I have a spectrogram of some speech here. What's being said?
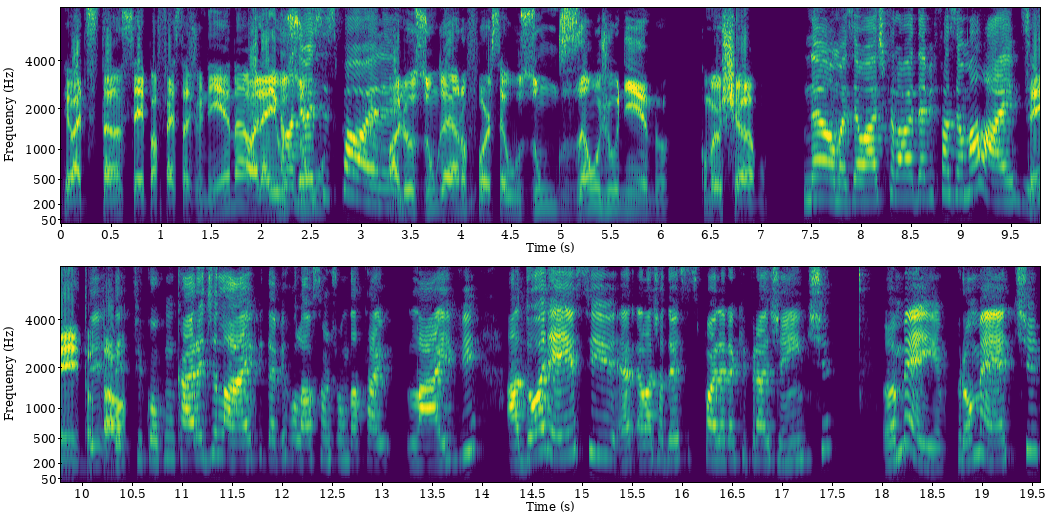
meio à distância aí pra festa junina. Olha aí o Ela Zoom. deu esse spoiler. Olha o Zoom ganhando força, o Zoomzão junino, como eu chamo. Não, mas eu acho que ela deve fazer uma live. Sim, De- total. de- ficou com cara de live, deve rolar o São João da Thay live. Adorei esse. Ela já deu esse spoiler aqui pra gente. Amei, promete.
